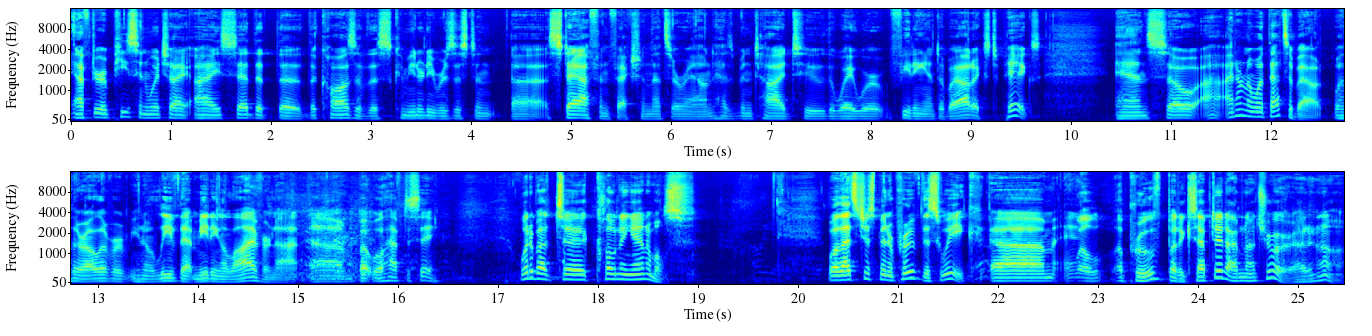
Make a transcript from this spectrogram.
After a piece in which I, I said that the, the cause of this community resistant uh, staph infection that's around has been tied to the way we're feeding antibiotics to pigs. And so I, I, don't know what that's about, whether I'll ever, you know, leave that meeting alive or not. Um, but we'll have to see. What about uh, cloning animals? Well, that's just been approved this week. Um, well, approved, but accepted? I'm not sure. I don't know.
